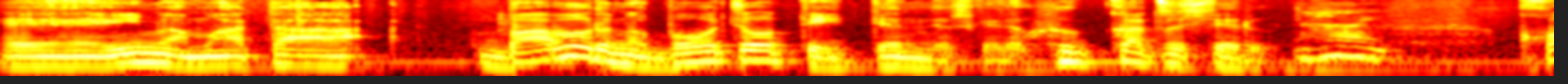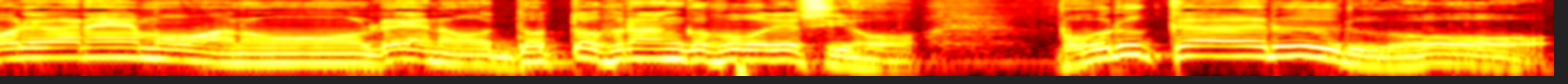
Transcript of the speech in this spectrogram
えー、今また、バブルの膨張って言ってるんですけど、復活してる。はい。これはね、もうあの、例のドットフランク法ですよ。ボルカールールを、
